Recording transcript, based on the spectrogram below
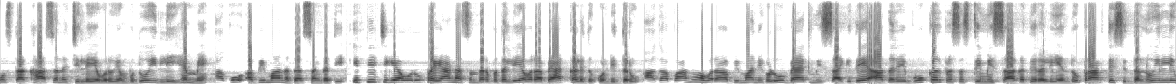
ಮುಸ್ತಾಕ್ ಹಾಸನ ಜಿಲ್ಲೆಯವರು ಎಂಬುದು ಇಲ್ಲಿ ಹೆಮ್ಮೆ ಹಾಗೂ ಅಭಿಮಾನದ ಸಂಗತಿ. ಇತ್ತೀಚೆಗೆ ಅವರು ಪ್ರಯಾಣ ಸಂದರ್ಭದಲ್ಲಿ ಅವರ ಬ್ಯಾಗ್ ಕಳೆದುಕೊಂಡಿದ್ದರು. ಆಗ ಬಾನು ಅವರ ಅಭಿಮಾನಿಗಳು ಬ್ಯಾಗ್ ಮಿಸ್ ಆಗಿದೆ, ಆದರೆ ಬೂಕರ್ ಪ್ರಶಸ್ತಿ ಮಿಸ್ ಆಗದಿರಲಿ ಎಂದು ಪ್ರಾರ್ಥಿಸಿದ್ದನ್ನು ಇಲ್ಲಿ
